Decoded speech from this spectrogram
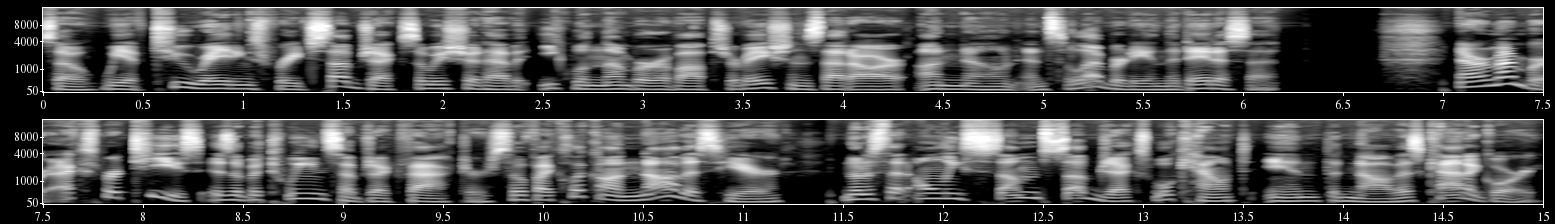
So we have two ratings for each subject, so we should have an equal number of observations that are unknown and celebrity in the dataset. Now remember, expertise is a between subject factor, so if I click on novice here, notice that only some subjects will count in the novice category.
